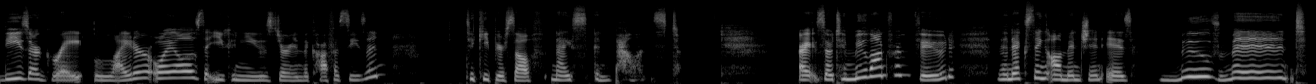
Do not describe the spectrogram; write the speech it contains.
these are great lighter oils that you can use during the kapha season to keep yourself nice and balanced. All right, so to move on from food, the next thing I'll mention is movement.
